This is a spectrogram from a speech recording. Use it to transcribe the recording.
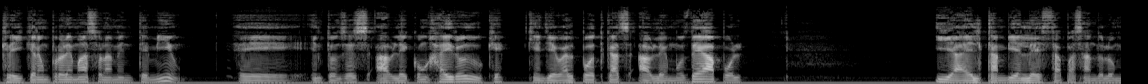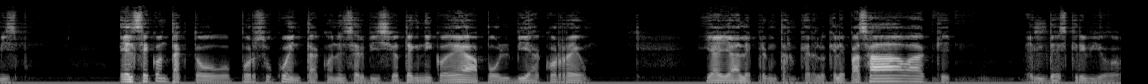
creí que era un problema solamente mío, eh, entonces hablé con Jairo Duque, quien lleva el podcast Hablemos de Apple, y a él también le está pasando lo mismo. Él se contactó por su cuenta con el servicio técnico de Apple vía correo y allá le preguntaron qué era lo que le pasaba, que él describió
